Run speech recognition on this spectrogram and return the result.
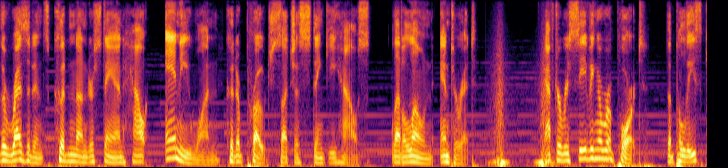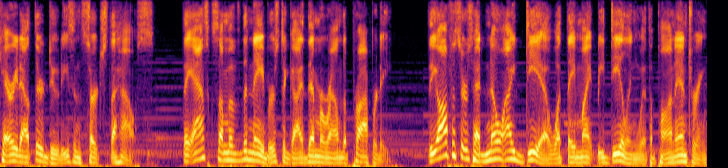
The residents couldn't understand how anyone could approach such a stinky house, let alone enter it. After receiving a report, the police carried out their duties and searched the house. They asked some of the neighbors to guide them around the property. The officers had no idea what they might be dealing with upon entering,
